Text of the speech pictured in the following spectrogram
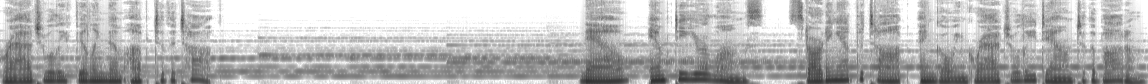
gradually filling them up to the top. Now empty your lungs, starting at the top and going gradually down to the bottom.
